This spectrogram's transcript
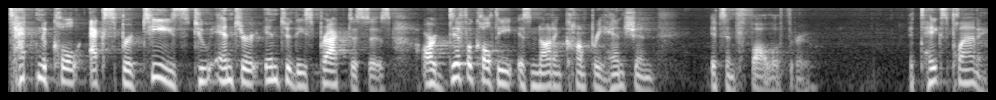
technical expertise to enter into these practices. Our difficulty is not in comprehension, it's in follow through. It takes planning.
